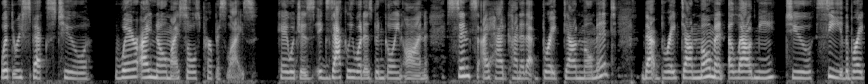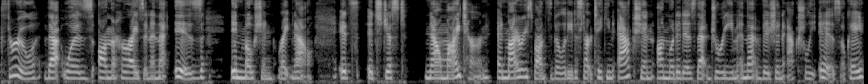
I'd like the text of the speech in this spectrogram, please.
with respects to where I know my soul's purpose lies, okay, which is exactly what has been going on since I had kind of that breakdown moment. That breakdown moment allowed me to see the breakthrough that was on the horizon and that is in motion right now. It's it's just now my turn and my responsibility to start taking action on what it is that dream and that vision actually is, okay?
